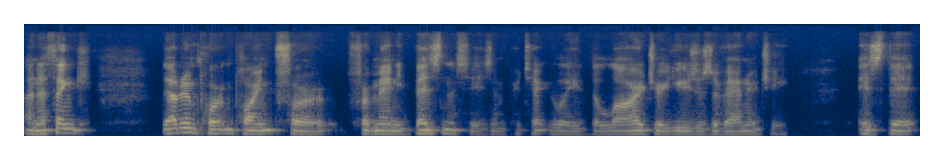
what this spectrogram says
and i think the other important point for for many businesses and particularly the larger users of energy is that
